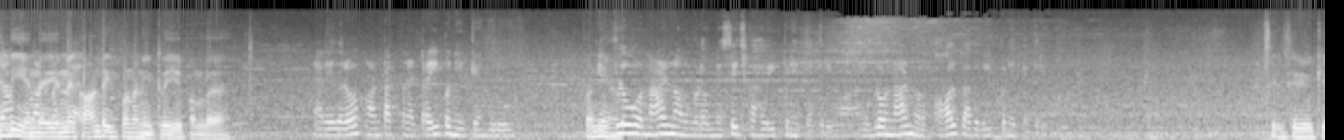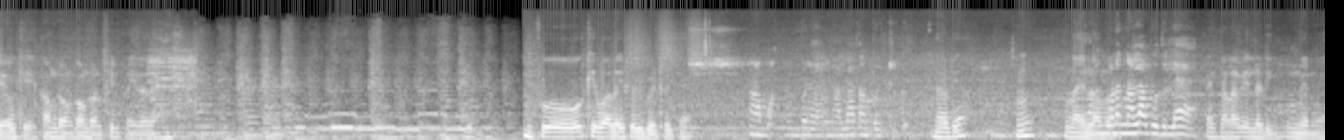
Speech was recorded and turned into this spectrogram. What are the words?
ஏன்டி என்ன என்ன காண்டாக்ட் பண்ண நீ ட்ரையே பண்ணல? நிறைய தடவை காண்டாக்ட் பண்ண ட்ரை பண்ணியிருக்கேன் குரு. எவ்வளோ நாள் நான் உன்னோட மெசேஜ்க்காக வெயிட் பண்ணியிருக்கேன் தெரியுமா? எவ்வளோ நாள் உன்னோட கால்க்காக வெயிட் பண்ணியிருக்கேன் தெரியுமா? சரி சரி okay okay calm down calm down feel பண்ணிடாத. இப்போது ஓகேவா லைஃப் எப்படி போயிட்டுருக்கேன் ஆமாம் ரொம்ப நல்லா தான் போயிட்டுருக்கு. அப்படியா? ம்? நான் இல்லாமல் உனக்கு நல்லா போகுதுல்ல? எனக்கு நல்லாவே இல்லடி உண்மையுமே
